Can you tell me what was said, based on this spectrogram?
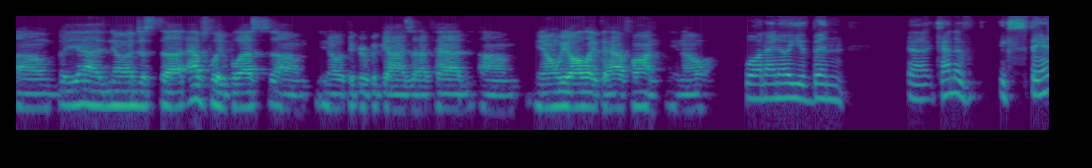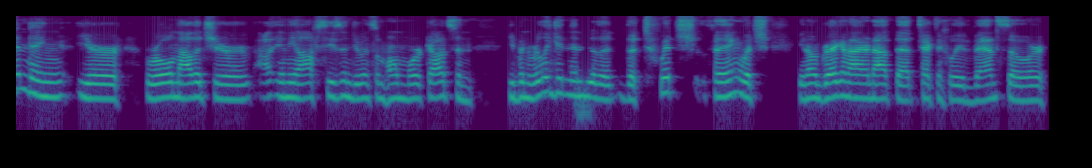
Um, but yeah, you know, just uh, absolutely blessed, um, you know, with the group of guys that I've had, um, you know, we all like to have fun, you know. Well, and I know you've been uh, kind of expanding your role now that you're uh, in the off season doing some home workouts and you've been really getting into the the Twitch thing, which you know Greg and I are not that technically advanced, so we're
